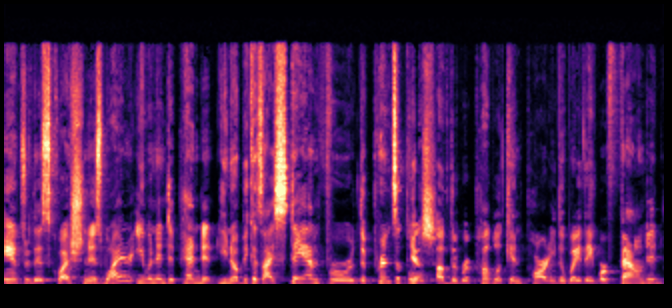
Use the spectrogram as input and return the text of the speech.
answer this question is why aren't you an independent? You know, because I stand for the principles Yes. of the Republican Party, the way they were founded,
